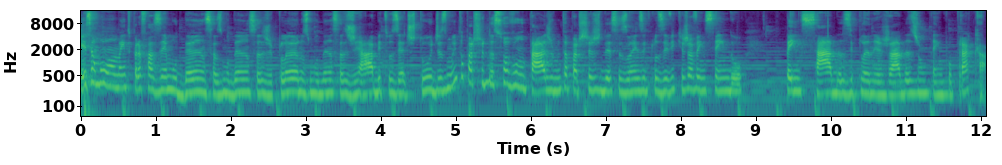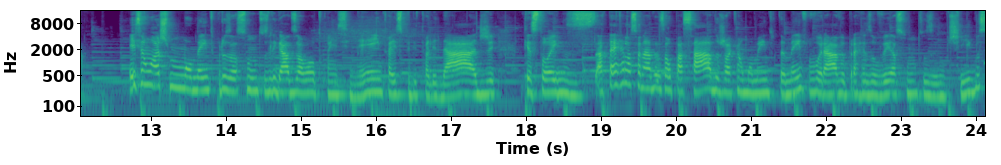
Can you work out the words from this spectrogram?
Esse é um bom momento para fazer mudanças, mudanças de planos, mudanças de hábitos e atitudes, muito a partir da sua vontade, muito a partir de decisões, inclusive, que já vêm sendo pensadas e planejadas de um tempo para cá. Esse é um ótimo momento para os assuntos ligados ao autoconhecimento, à espiritualidade, questões até relacionadas ao passado, já que é um momento também favorável para resolver assuntos antigos.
